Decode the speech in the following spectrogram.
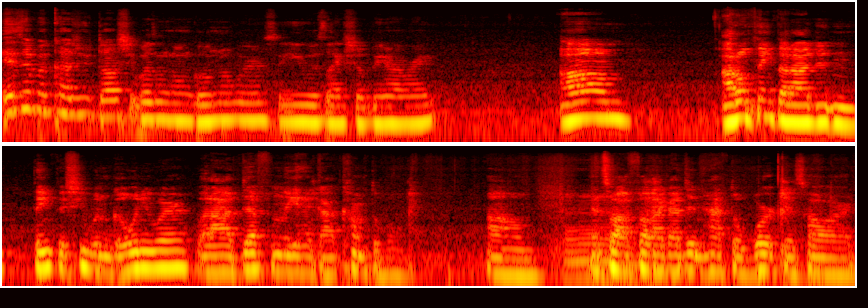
Is it because you thought she wasn't gonna go nowhere, so you was like she'll be all right? Um, I don't think that I didn't think that she wouldn't go anywhere, but I definitely had got comfortable. Um, and so I felt like I didn't have to work as hard.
